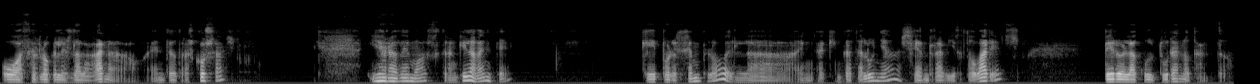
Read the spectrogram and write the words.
o hacer lo que les da la gana, entre otras cosas. Y ahora vemos tranquilamente que, por ejemplo, en la, aquí en Cataluña se han reabierto bares, pero la cultura no tanto.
